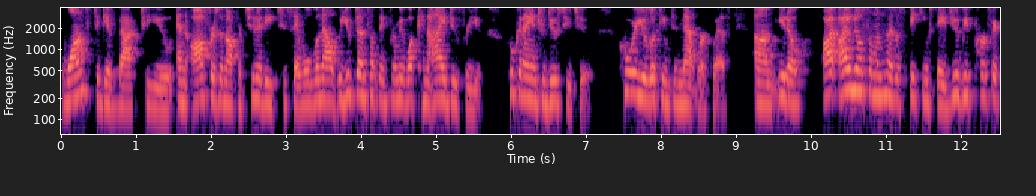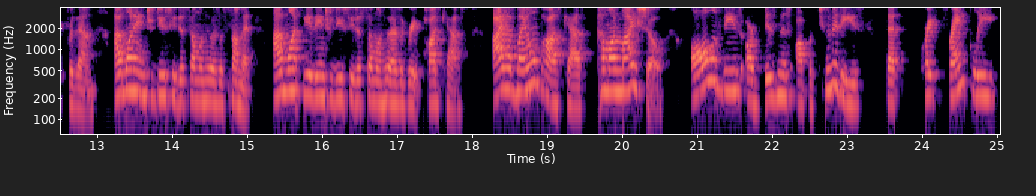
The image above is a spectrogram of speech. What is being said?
wants to give back to you and offers an opportunity to say, well, well, now you've done something for me. What can I do for you? Who can I introduce you to? Who are you looking to network with? Um, you know, I, I know someone who has a speaking stage. You'd be perfect for them. I want to introduce you to someone who has a summit. I want you to introduce you to someone who has a great podcast. I have my own podcast. Come on my show. All of these are business opportunities that, quite frankly,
